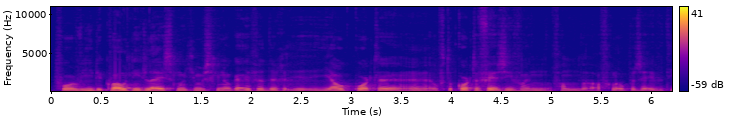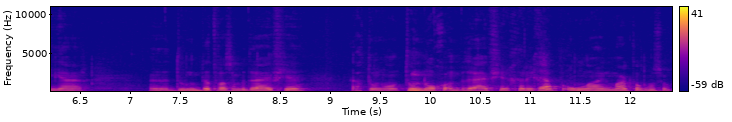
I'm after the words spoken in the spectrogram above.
voor wie de quote niet leest, moet je misschien ook even de, jouw korte, eh, of de korte versie van, van de afgelopen 17 jaar eh, doen. Dat was een bedrijfje, nou, toen, toen nog een bedrijfje gericht Ja. op online marktonderzoek.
